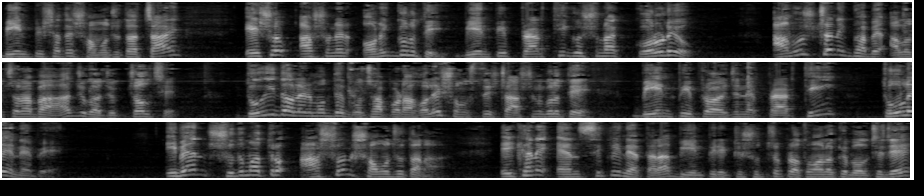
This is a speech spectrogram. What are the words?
বিএনপির সাথে সমঝোতা চায়। এসব আসনের অনেকগুলোতেই বিএনপি প্রার্থী ঘোষণা করলেও আনুষ্ঠানিকভাবে আলোচনা বা যোগাযোগ চলছে। দুই দলের মধ্যে বোঝাপড়া হলে সংশ্লিষ্ট আসনগুলোতে বিএনপি প্রয়োজনে প্রার্থী তুলে নেবে। ইভেন শুধুমাত্র আসন সমঝোতা না এখানে এনসিপি নেতারা বিএনপির একটি সূত্র প্রথম আলোকে বলছে যে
